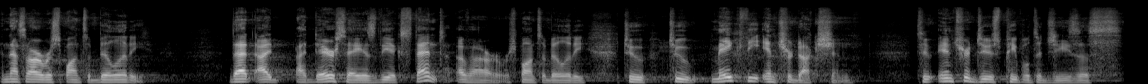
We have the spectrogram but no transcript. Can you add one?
And that's our responsibility. That, I, I dare say, is the extent of our responsibility to, to make the introduction, to introduce people to Jesus,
